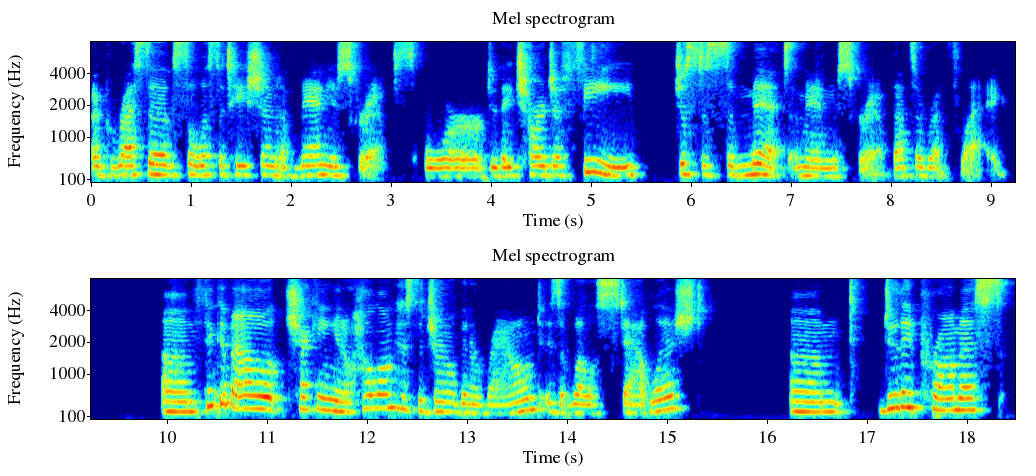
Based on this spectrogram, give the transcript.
aggressive solicitation of manuscripts or do they charge a fee just to submit a manuscript, that's a red flag. Um, think about checking, you know, how long has the journal been around? Is it well established? Um, do they promise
